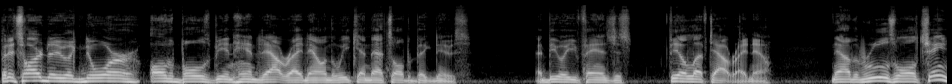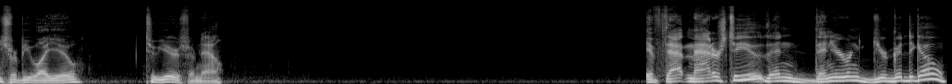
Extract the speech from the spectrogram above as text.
But it's hard to ignore all the bowls being handed out right now on the weekend. That's all the big news. And BYU fans just feel left out right now. Now, the rules will all change for BYU two years from now. If that matters to you, then then you're you're good to go.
